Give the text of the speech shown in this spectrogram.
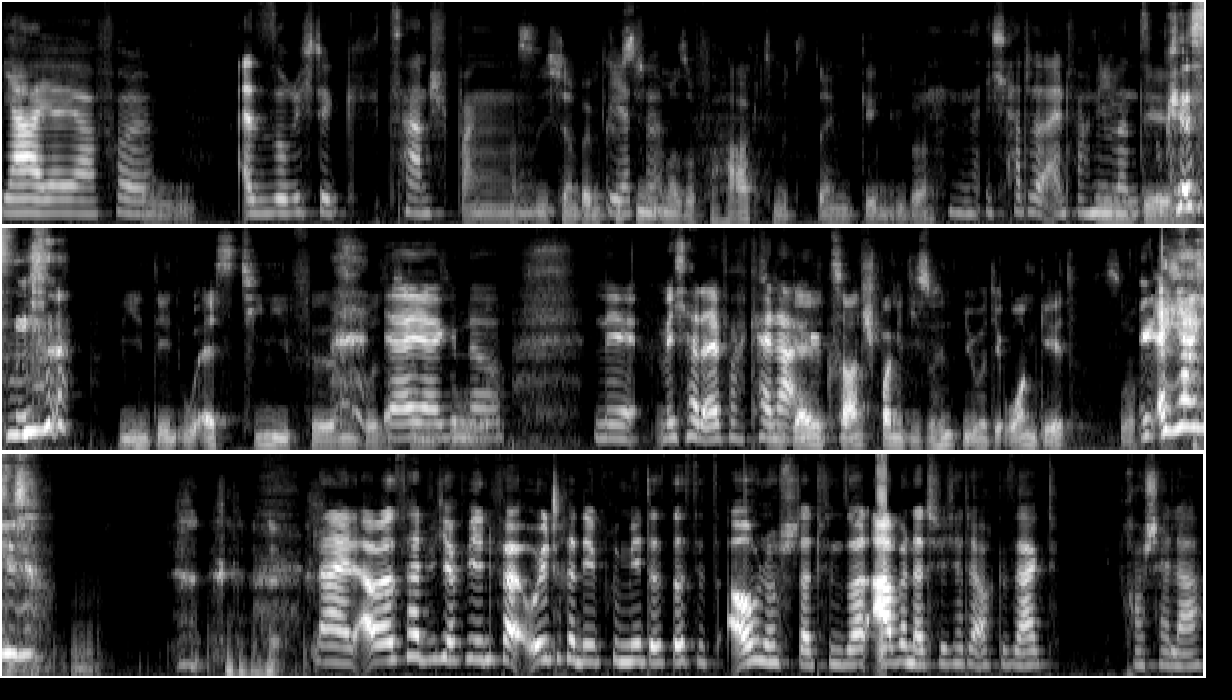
Ja, ja, ja, voll. Oh, Also so richtig Zahnspangen. hast du dich dann beim Küssen Diete. immer so verhakt mit deinem Gegenüber? Ich hatte einfach Wie niemanden zu den- küssen. Wie in den US-Teenie-Filmen. wo ja, ja, so, genau. Nee, mich hat einfach So keiner eine geile angeguckt. Zahnspange, die so hinten über die Ohren geht. So. Ja, ja, genau. Nein, aber es hat mich auf jeden Fall ultra deprimiert, dass das jetzt auch noch stattfinden soll. Aber natürlich hat er auch gesagt, Frau Scheller,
